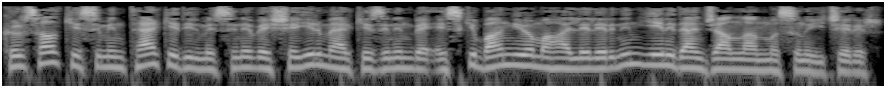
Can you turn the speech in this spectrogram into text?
kırsal kesimin terk edilmesini ve şehir merkezinin ve eski banliyö mahallelerinin yeniden canlanmasını içerir.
